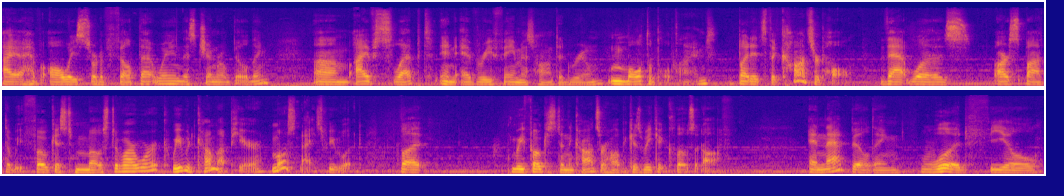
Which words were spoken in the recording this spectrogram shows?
I have always sort of felt that way in this general building. Um, I've slept in every famous haunted room multiple times, but it's the concert hall that was our spot that we focused most of our work. We would come up here most nights, we would, but we focused in the concert hall because we could close it off. And that building would feel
